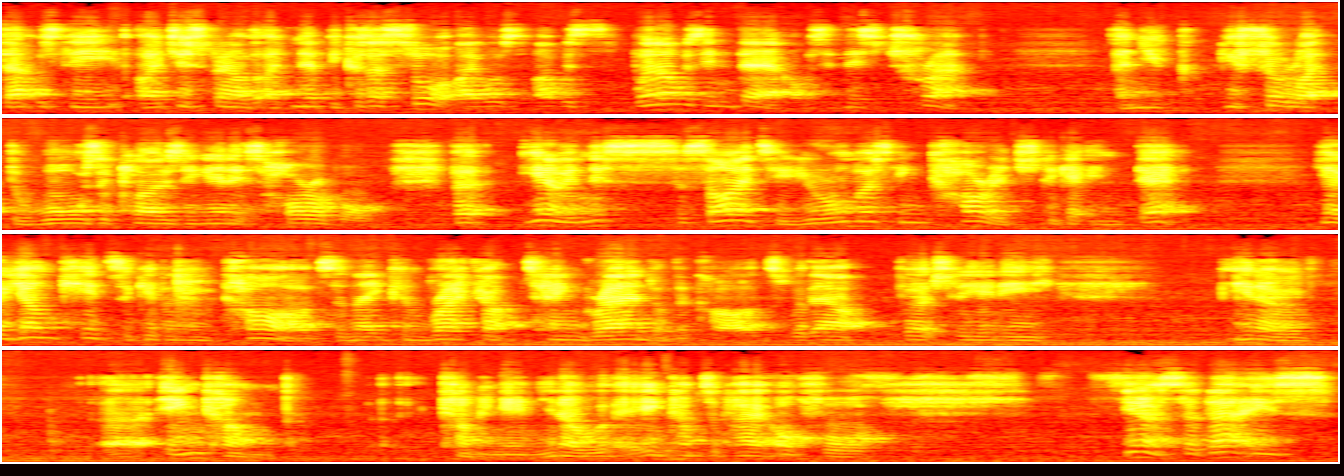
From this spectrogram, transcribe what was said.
that was the I just found that I'd never because I saw I was I was when I was in debt I was in this trap and you you feel like the walls are closing in it's horrible but you know in this society you're almost encouraged to get in debt you know young kids are given cards and they can rack up 10 grand on the cards without virtually any you know uh, income coming in you know income to pay it off or you know so that is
